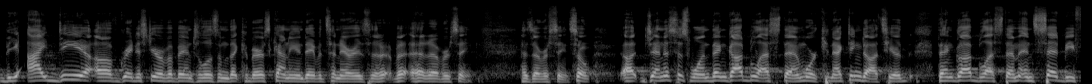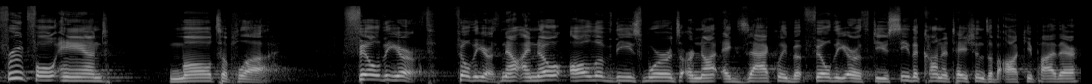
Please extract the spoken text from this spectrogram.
the idea of greatest year of evangelism that Cabarrus County and Davidson areas had, had ever seen has ever seen. So, uh, Genesis 1, then God blessed them. We're connecting dots here. Then God blessed them and said, Be fruitful and multiply, fill the earth. Fill the earth. Now, I know all of these words are not exactly, but fill the earth. Do you see the connotations of occupy there?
